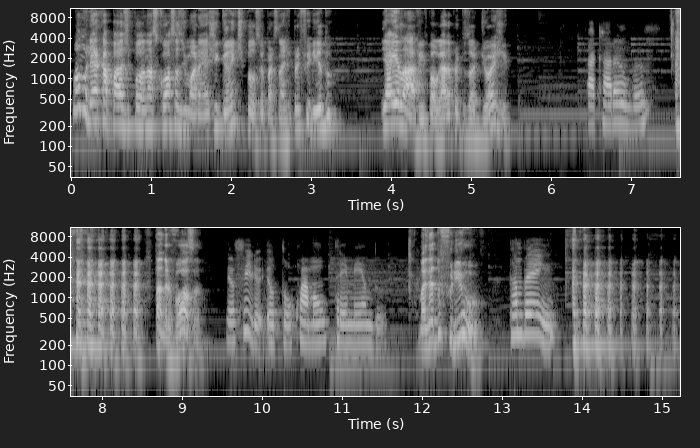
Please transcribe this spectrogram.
uma mulher capaz de pular nas costas de uma aranha gigante pelo seu personagem preferido. E aí, Lava, empolgada pro episódio de hoje? Ah, caramba. tá nervosa? Meu filho, eu tô com a mão tremendo. Mas é do frio. Também.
